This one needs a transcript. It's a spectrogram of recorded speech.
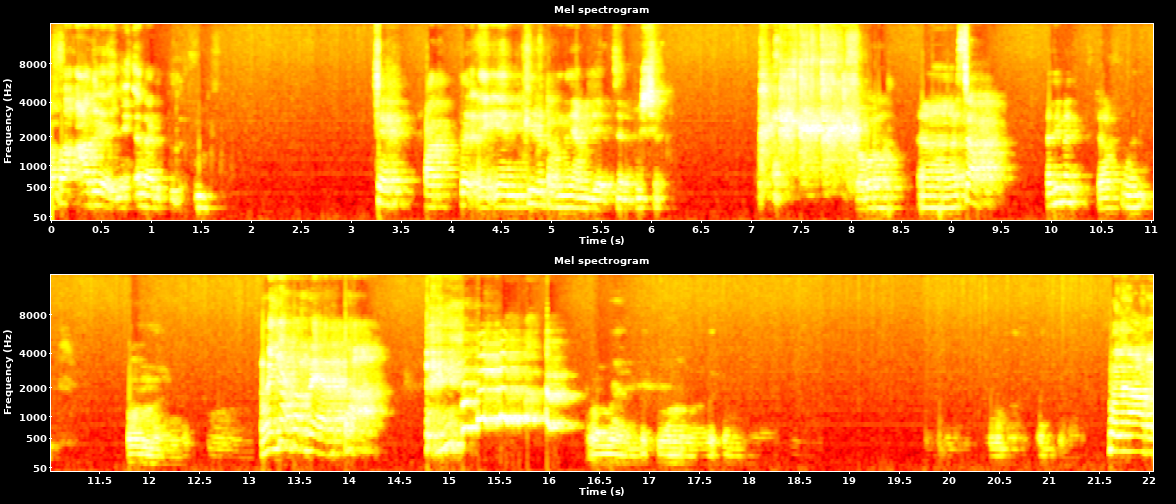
അപ്പൊ അത് കഴിഞ്ഞ് അടുത്തത്. ചേ പത്ത് എനിക്ക് കിട്ടണം ഞാൻ വിചാരിച്ചേ പുഷ് സ്റ്റോപ്പ് സ്റ്റോപ്പ് മതി മൂന്ന്. ആ, ഞാൻ പറഞ്ഞ ഇരട്ട. പതിനാറ്.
